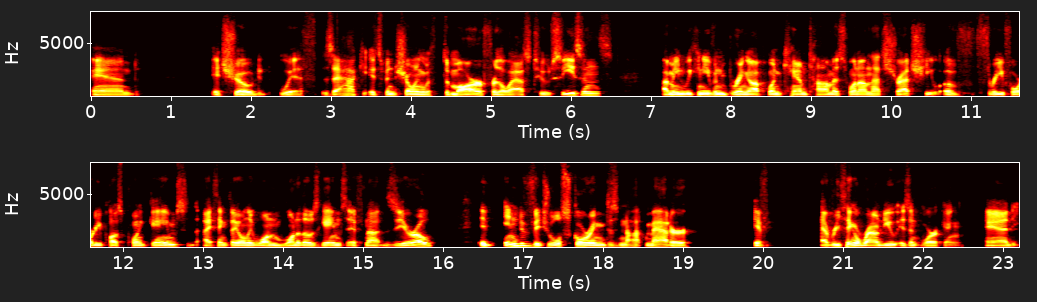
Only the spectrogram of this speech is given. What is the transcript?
And it showed with Zach. It's been showing with DeMar for the last two seasons. I mean, we can even bring up when Cam Thomas went on that stretch of 340 plus point games. I think they only won one of those games, if not zero. It individual scoring does not matter if everything around you isn't working. And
